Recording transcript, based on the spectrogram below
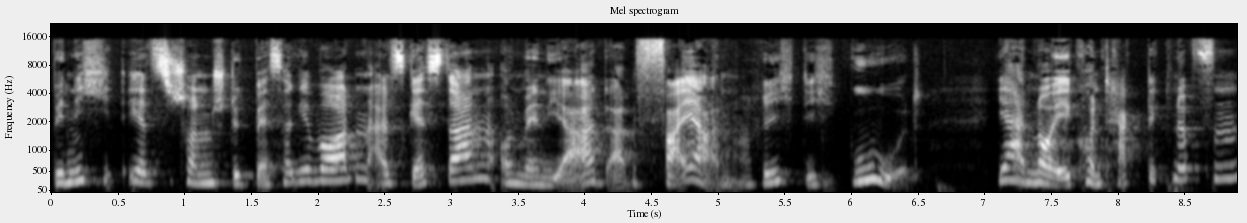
bin ich jetzt schon ein Stück besser geworden als gestern? Und wenn ja, dann feiern. Richtig gut. Ja, neue Kontakte knüpfen,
